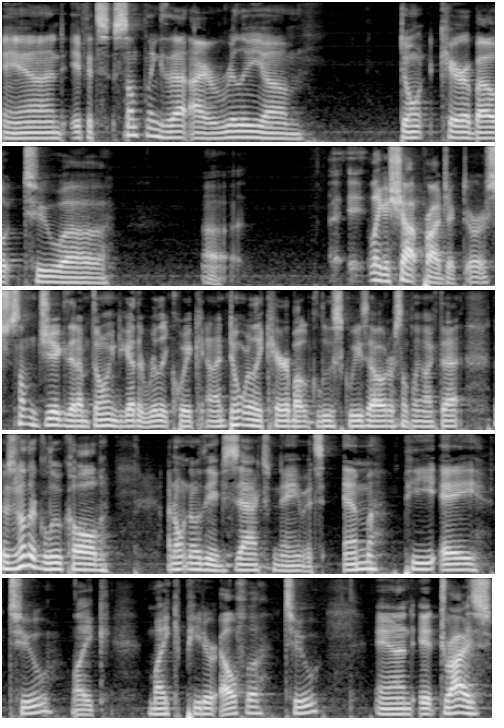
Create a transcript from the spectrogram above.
And if it's something that I really um, don't care about to uh, like a shop project or some jig that I'm throwing together really quick and I don't really care about glue squeeze out or something like that. There's another glue called I don't know the exact name. It's MPA2 like Mike Peter Alpha 2 and it dries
